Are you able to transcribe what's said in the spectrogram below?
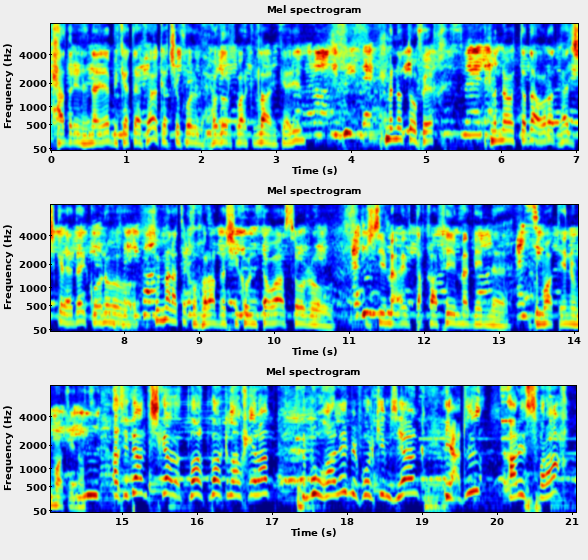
حاضرين هنايا بكثافة. كتشوفوا الحضور تبارك الله الكريم. نتمنى التوفيق نتمنى التظاهرات بهذا الشكل هذا يكونوا في مناطق أخرى باش يكون التواصل الاجتماعي والثقافي ما بين المواطنين والمواطنات. أسيدي تبارك الله الخيرات نبو غالي ميفولكي مزيان يعدل عريس فرح.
